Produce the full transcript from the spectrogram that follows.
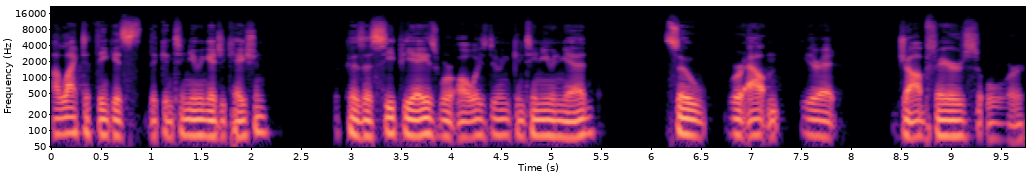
I like to think it's the continuing education because as CPAs, we're always doing continuing ed. So we're out either at job fairs or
